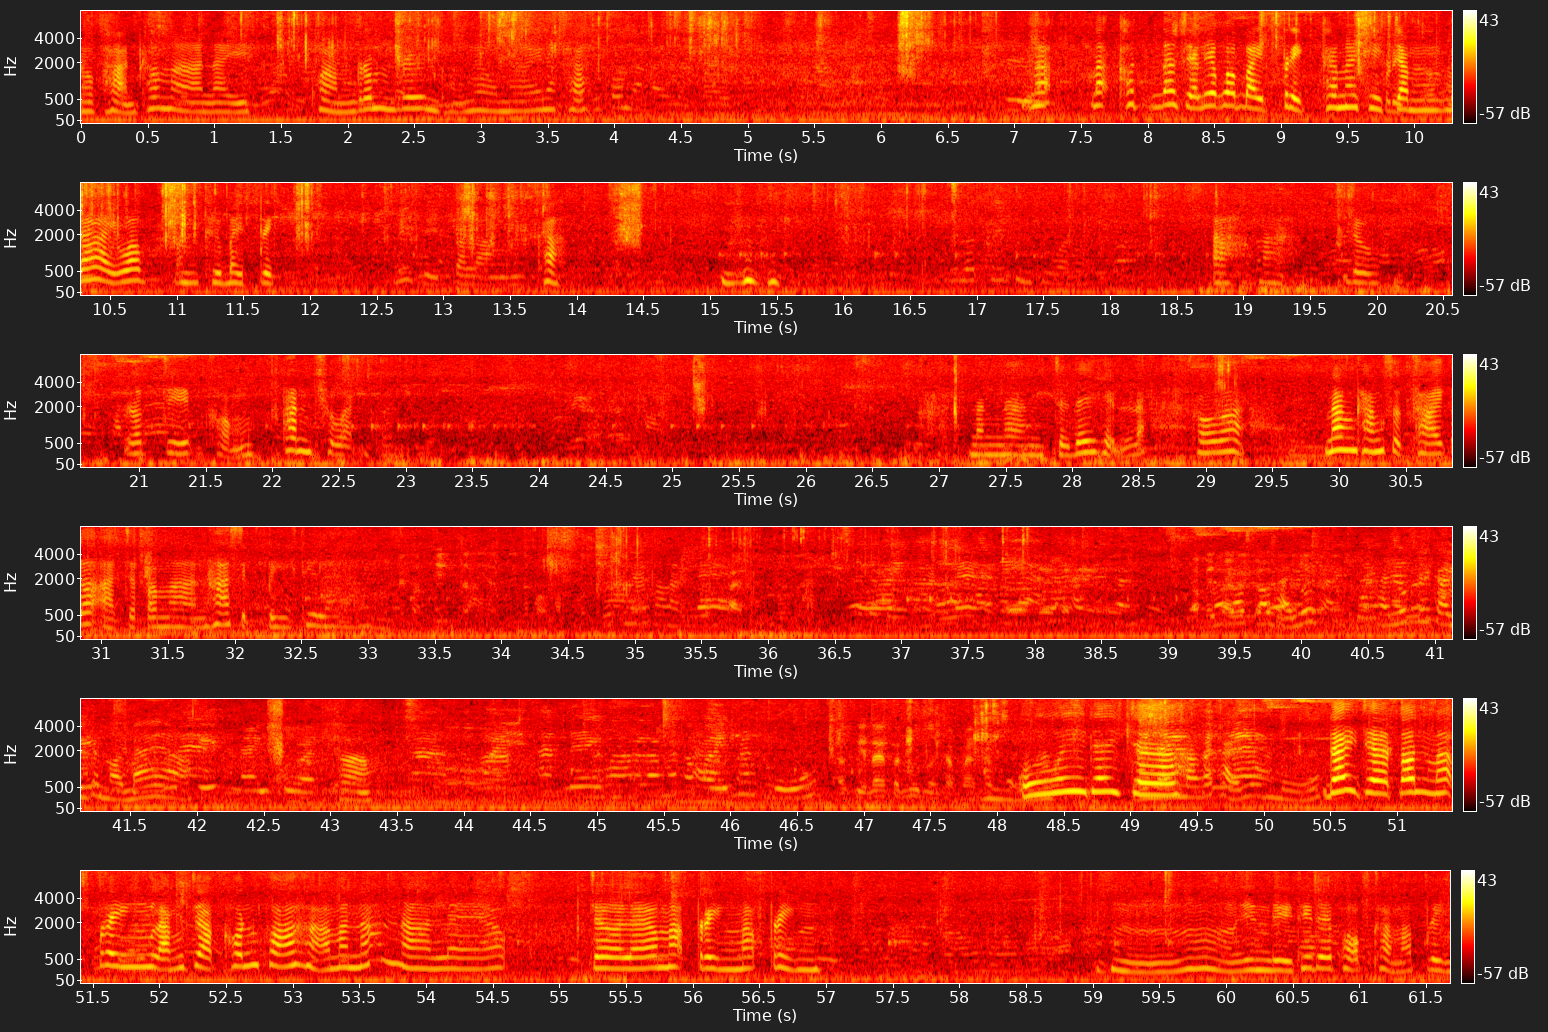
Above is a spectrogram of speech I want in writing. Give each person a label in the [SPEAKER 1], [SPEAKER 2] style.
[SPEAKER 1] เราผ่านเข้ามาในความร่มรื่นของแนวไม้นะคะน่าน่าเขาน่าจะเรียกว่าใบปริก ถ้าแม่ชีจำได้ว่ามันคือใบปริก
[SPEAKER 2] นี่สีตาราง
[SPEAKER 1] ค่ะอะ มาดูรถจี๊ปของท่านชวน นานๆจะได้เห็นละเพราะว่านั่งครั้งสุดท้ายก็อาจจะประมาณ 50 ปีที่แล้ว
[SPEAKER 2] เราถ่ายรูปถ่ายรูปด้วยกันกันหน่อยแม่อะค่ะ
[SPEAKER 3] โอเคได้ตั้งรูปเลยครับมา
[SPEAKER 1] โอ้ยได้เจอ ได้เจอต้นมะปริงหลังจากค้นคว้าหามานานนานๆแล้ว เจอแล้วมะปริงมะปริง ยินดีที่ได้พบค่ะมะปริง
